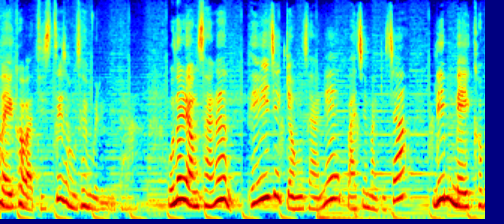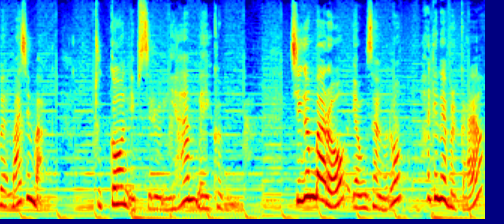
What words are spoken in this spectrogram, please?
메이크업 아티스트 정샘물입니다. 오늘 영상은 베이직 영상의 마지막이자 립 메이크업의 마지막 두꺼운 입술을 위한 메이크업입니다. 지금 바로 영상으로 확인해 볼까요?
